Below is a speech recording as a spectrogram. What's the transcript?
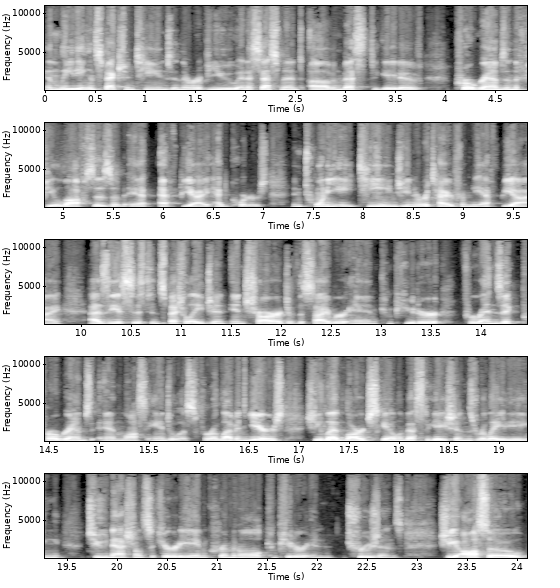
and leading inspection teams in the review and assessment of investigative programs in the field offices of FBI headquarters. In 2018, Gina retired from the FBI as the assistant special agent in charge of the cyber and computer forensic programs in Los Angeles. For 11 years, she led large scale investigations relating to national security and criminal computer intrusions. She also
